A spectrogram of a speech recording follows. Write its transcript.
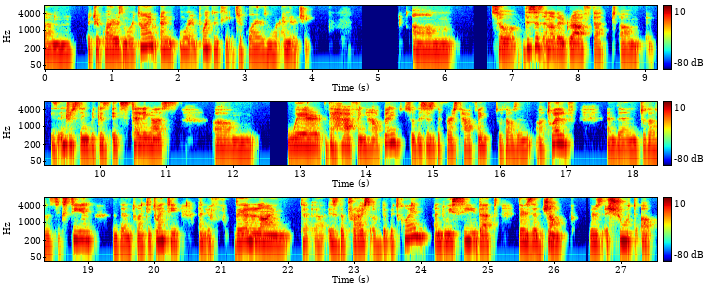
um, it requires more time and more importantly, it requires more energy. Um, so this is another graph that um, is interesting because it's telling us um, where the halving happened. So this is the first halving, 2012, and then 2016, and then 2020. And if the yellow line uh, is the price of the Bitcoin, and we see that there's a jump, there's a shoot up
